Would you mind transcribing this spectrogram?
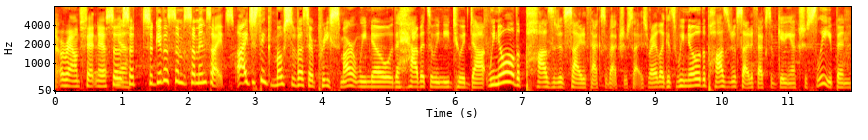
Yeah. around fitness. So, Yeah. so, so give us some some insights. I just think most of us are pretty smart. We know the habits that we need to adopt. We know all the positive side effects of exercise, right? Like it's we know the positive side effects of getting extra sleep. And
